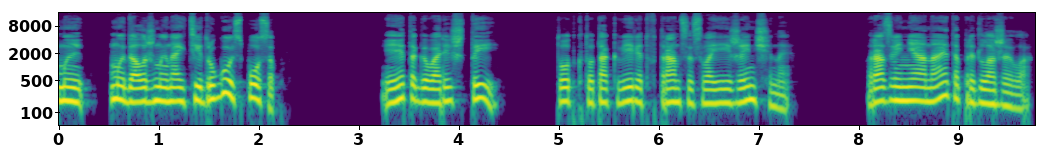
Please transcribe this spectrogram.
«Мы... мы должны найти другой способ». «И это говоришь ты, тот, кто так верит в трансы своей женщины. Разве не она это предложила?»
